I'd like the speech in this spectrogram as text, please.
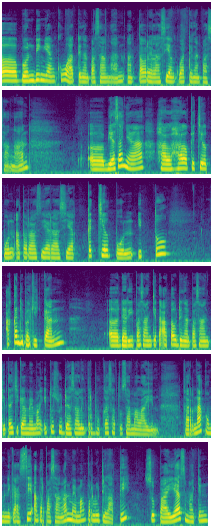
uh, bonding yang kuat dengan pasangan atau relasi yang kuat dengan pasangan, uh, biasanya hal-hal kecil pun atau rahasia-rahasia kecil pun itu akan dibagikan uh, dari pasangan kita atau dengan pasangan kita jika memang itu sudah saling terbuka satu sama lain. Karena komunikasi antar pasangan memang perlu dilatih supaya semakin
